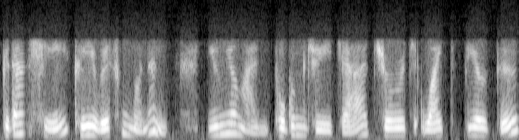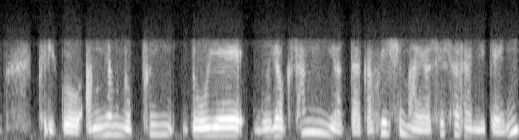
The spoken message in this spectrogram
그 당시 그의 외숙모는 유명한 복음주의자 조지 화이트필드 그리고 악명 높은 노예 무역 상인이었다가 회심하여 새 사람이 된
